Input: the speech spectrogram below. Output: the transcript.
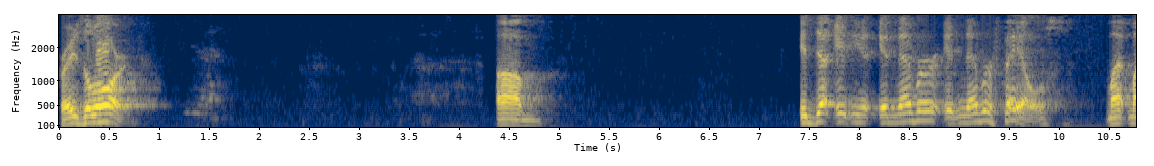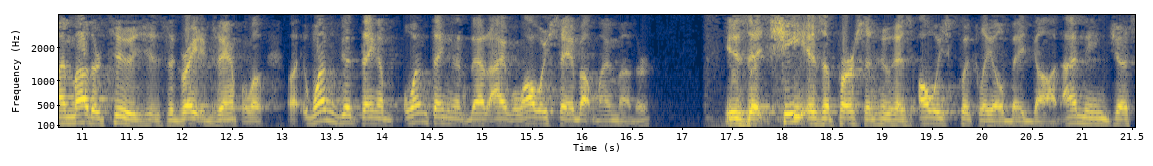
Praise the Lord. Um, it, it, it never, it never fails. My, my mother too is a great example of, uh, one good thing, one thing that, that I will always say about my mother is that she is a person who has always quickly obeyed God. I mean just,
